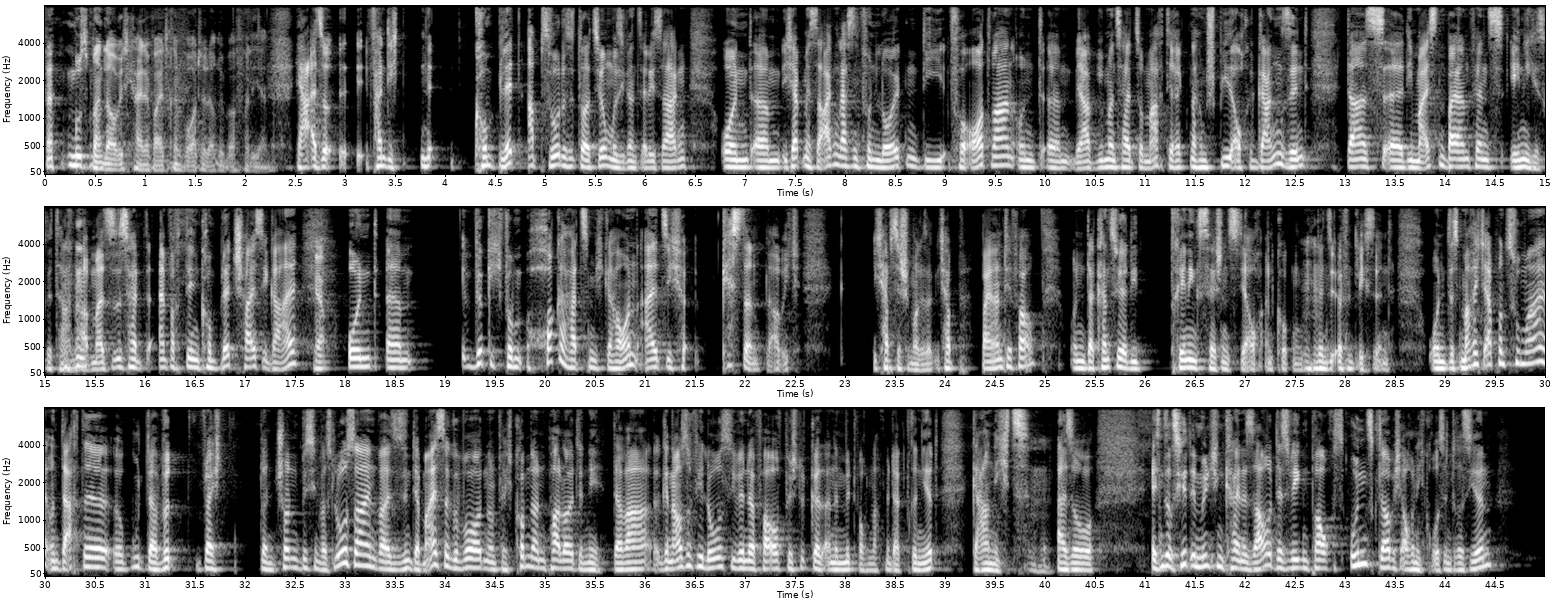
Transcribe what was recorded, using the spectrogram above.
dann, äh, muss man, glaube ich, keine weiteren Worte darüber verlieren. Ja, also äh, fand ich eine komplett absurde Situation, muss ich ganz ehrlich sagen. Und ähm, ich habe mir sagen lassen von Leuten, die vor Ort waren und ähm, ja, wie man es halt so macht, direkt nach dem Spiel auch gegangen sind, dass äh, die meisten Bayern-Fans Ähnliches getan haben. Also es ist halt einfach denen komplett scheißegal. Ja. Und ähm, wirklich vom Hocker hat's mich gehauen, als ich gestern, glaube ich, ich habe es ja schon mal gesagt, ich habe Bayern TV und da kannst du ja die Trainingssessions dir auch angucken, wenn sie öffentlich sind. Und das mache ich ab und zu mal und dachte, äh, gut, da wird vielleicht dann schon ein bisschen was los sein, weil sie sind ja Meister geworden und vielleicht kommen dann ein paar Leute. Nee, da war genauso viel los, wie wenn der VfB Stuttgart an einem Mittwochnachmittag trainiert. Gar nichts. Also es interessiert in München keine Sau, deswegen braucht es uns, glaube ich, auch nicht groß interessieren.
